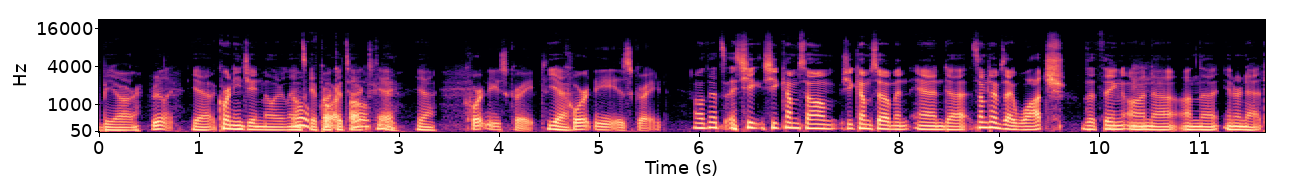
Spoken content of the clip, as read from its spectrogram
ABR. Really, Yeah, Courtney Jane Miller, landscape course. architect. Okay. Yeah, yeah. Courtney's great. Yeah. Courtney is great. Oh, that's uh, she. She comes home. She comes home, and and uh, sometimes I watch the thing on uh, on the internet,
